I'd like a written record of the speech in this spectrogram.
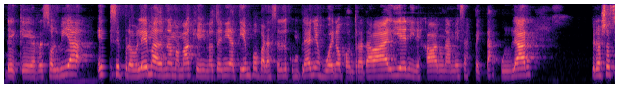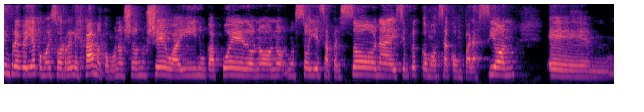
de que resolvía ese problema de una mamá que no tenía tiempo para hacer el cumpleaños, bueno, contrataba a alguien y dejaban una mesa espectacular pero yo siempre veía como eso re lejano, como no, yo no llego ahí, nunca puedo, no, no, no soy esa persona, y siempre como esa comparación. Em,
